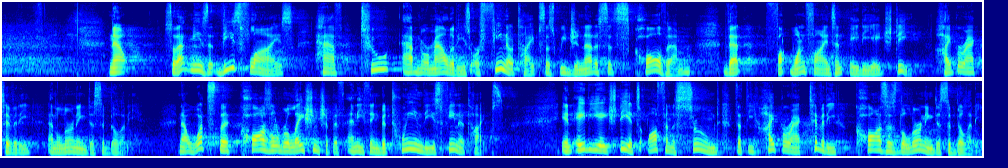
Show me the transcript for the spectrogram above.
now, so that means that these flies have two abnormalities or phenotypes, as we geneticists call them, that one finds in ADHD hyperactivity and learning disability. Now, what's the causal relationship, if anything, between these phenotypes? In ADHD, it's often assumed that the hyperactivity causes the learning disability.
